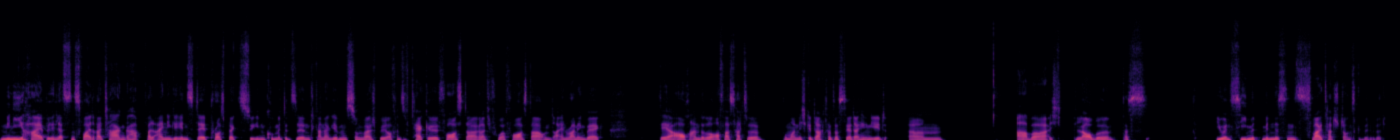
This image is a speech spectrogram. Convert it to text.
Recruiting-Mini-Hype in den letzten 2, 3 Tagen gehabt, weil einige In-State-Prospects zu ihnen committed sind. Gunnar Givens zum Beispiel, Offensive Tackle, Four-Star, relativ hoher Four-Star und ein Running Back. der auch andere Offers hatte, wo man nicht gedacht hat, dass der dahin geht. Ähm, aber ich glaube, dass UNC mit mindestens 2 Touchdowns gewinnen wird.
